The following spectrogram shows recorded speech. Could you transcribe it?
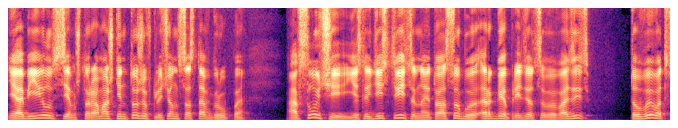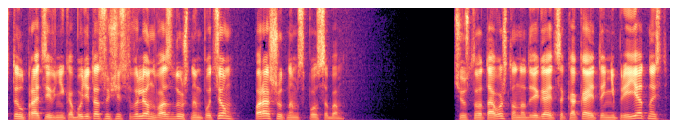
и объявил всем, что Ромашкин тоже включен в состав группы. А в случае, если действительно эту особую РГ придется вывозить, то вывод в тыл противника будет осуществлен воздушным путем, парашютным способом. Чувство того, что надвигается какая-то неприятность,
